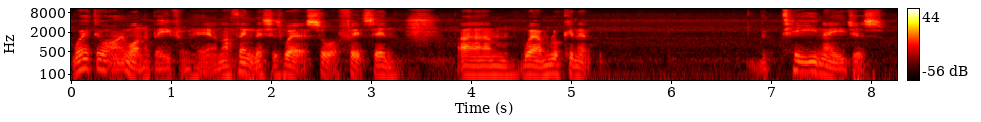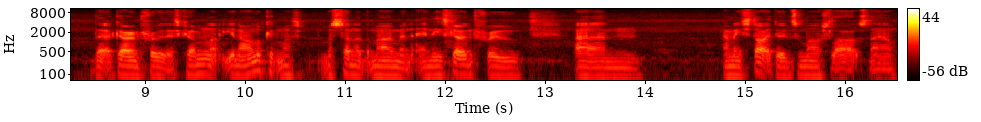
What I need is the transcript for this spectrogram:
where do I want to be from here? And I think this is where it sort of fits in, um, where I'm looking at the teenagers that are going through this. Cause I'm, you know, I look at my my son at the moment, and he's going through um, I mean, he started doing some martial arts now,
